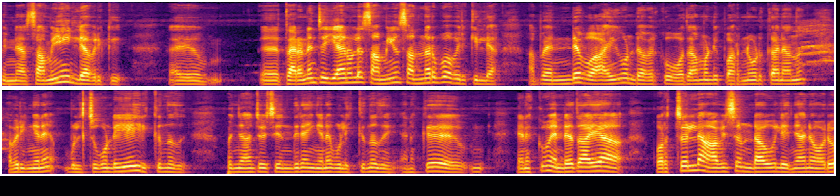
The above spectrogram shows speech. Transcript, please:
പിന്നെ സമയമില്ല അവർക്ക്. തരണം ചെയ്യാനുള്ള സമയവും സന്ദർഭവും അവർക്കില്ല. അപ്പോൾ എന്റെ വായി കൊണ്ട് അവർക്ക് ഓതാൻ വേണ്ടി പറഞ്ഞു കൊടുക്കാനാണ് അവരിങ്ങനെ വിളിച്ചുകൊണ്ടേ ഇരിക്കുന്നത് അപ്പം ഞാൻ ചോദിച്ചു എന്തിനാണ് ഇങ്ങനെ വിളിക്കുന്നത്? എനിക്ക് എനിക്കും എന്റേതായ കുറച്ചെല്ലാം ആവശ്യം ഉണ്ടാവില്ലേ ഞാൻ ഓരോ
